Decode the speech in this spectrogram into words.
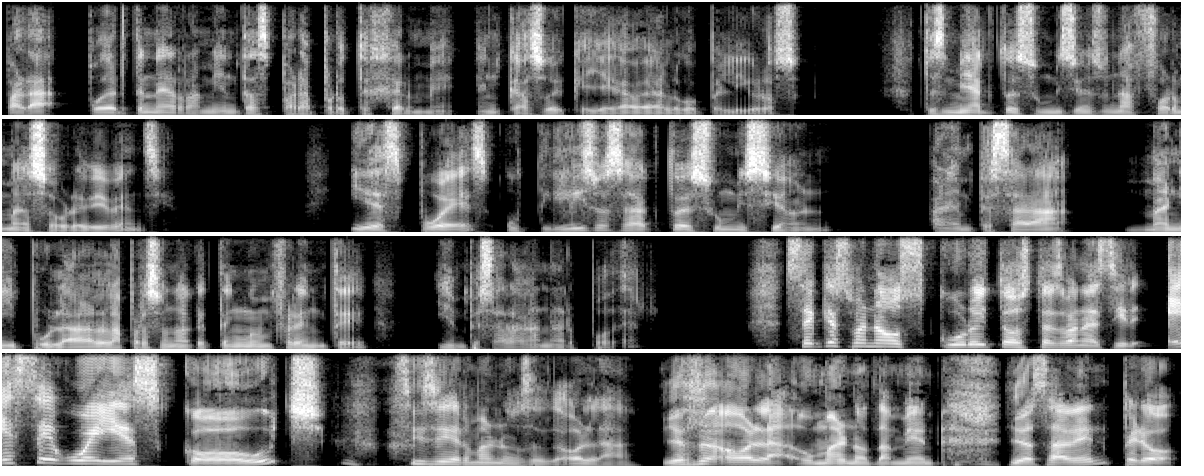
para poder tener herramientas para protegerme en caso de que llegue a haber algo peligroso. Entonces mi acto de sumisión es una forma de sobrevivencia. Y después utilizo ese acto de sumisión para empezar a manipular a la persona que tengo enfrente y empezar a ganar poder. Sé que suena oscuro y todos ustedes van a decir, ese güey es coach. Sí, sí, hermanos, hola. hola, humano también, ya saben, pero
